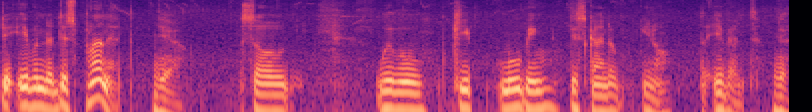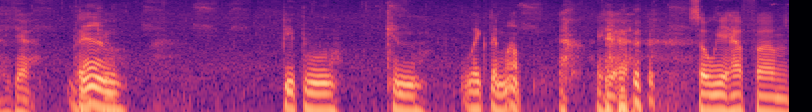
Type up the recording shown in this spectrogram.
the, even the, this planet. Yeah. So we will keep moving this kind of, you know, the event. Yeah. Yeah. Thank then you. people can wake them up. yeah. so we have um,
